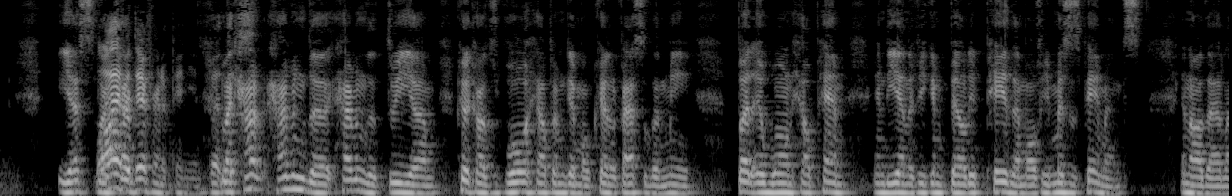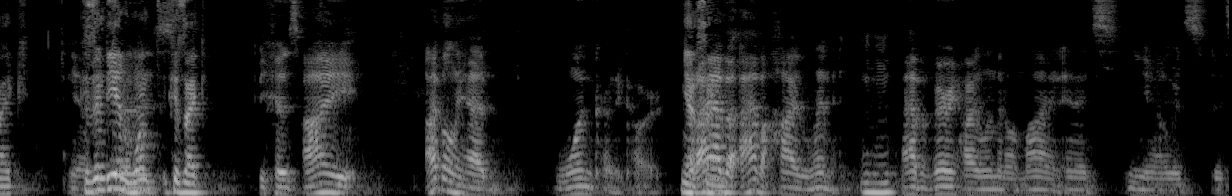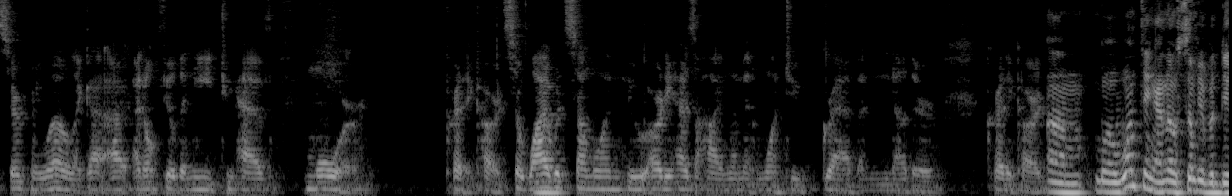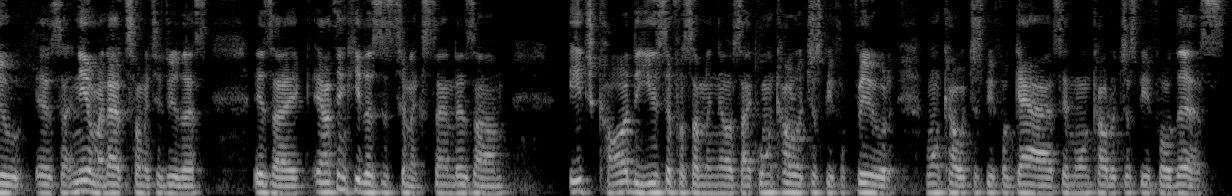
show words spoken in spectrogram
yes, Well, like I have ha- a different opinion, but like ha- having the having the three um credit cards will help him get more credit faster than me, but it won't help him in the end if he can barely pay them or if he misses payments and all that. Like yeah, because in the end, one because- because like because I I've only had one credit card. Yeah, but I have a I have a high limit. Mhm. I have a very high limit on mine, and it's you know it's it served me well. Like I I, I don't feel the need to have more credit cards. So why Mm. would someone who already has a high limit want to grab another credit card? Um, well, one thing I know some people do is, and even my dad told me to do this, is like, and I think he does this to an extent, is um, each card to use it for something else. Like one card would just be for food, one card would just be for gas, and one card would just be for this.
